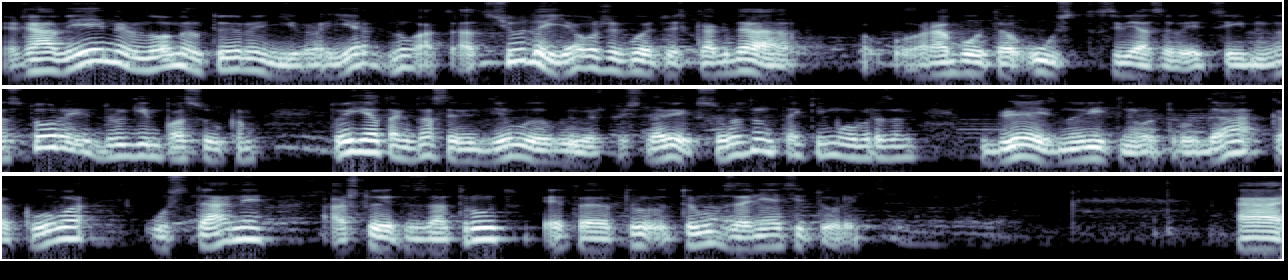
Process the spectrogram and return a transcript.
Гавемер ломил Тора Нивра. Я, ну, от, отсюда я уже говорю, то есть, когда работа уст связывается именно с Торой, другим посуком, то я тогда делаю вывод, что человек создан таким образом для изнурительного труда, какого устами, а что это за труд? Это труд занятий Торой. А,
